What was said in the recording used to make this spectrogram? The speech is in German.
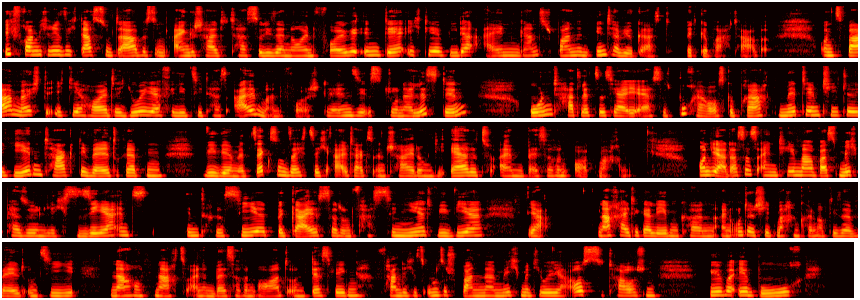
Ich freue mich riesig, dass du da bist und eingeschaltet hast zu dieser neuen Folge, in der ich dir wieder einen ganz spannenden Interviewgast mitgebracht habe. Und zwar möchte ich dir heute Julia Felicitas Allmann vorstellen. Sie ist Journalistin und hat letztes Jahr ihr erstes Buch herausgebracht mit dem Titel Jeden Tag die Welt retten, wie wir mit 66 Alltagsentscheidungen die Erde zu einem besseren Ort machen. Und ja, das ist ein Thema, was mich persönlich sehr ins interessiert, begeistert und fasziniert, wie wir ja nachhaltiger leben können, einen Unterschied machen können auf dieser Welt und sie nach und nach zu einem besseren Ort. Und deswegen fand ich es umso spannender, mich mit Julia auszutauschen über ihr Buch,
